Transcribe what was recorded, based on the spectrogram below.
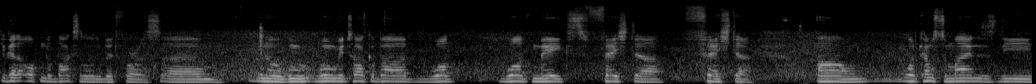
You gotta open the box a little bit for us. Um, you know, when, when we talk about what what makes Vechta Vechta, um, what comes to mind is the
